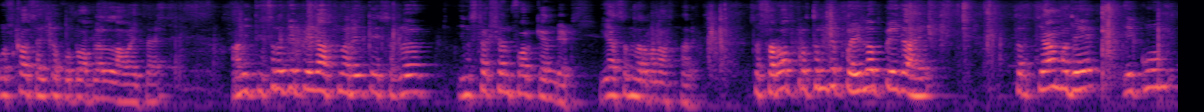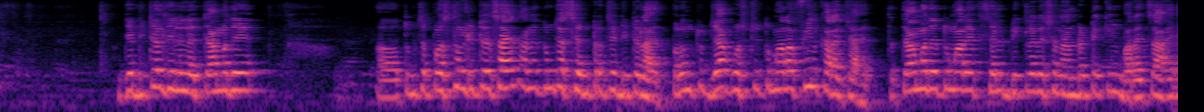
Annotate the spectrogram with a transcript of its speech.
पोस्टकार्ड साईजचा फोटो आपल्याला लावायचा आहे. आणि तिसरं जे पेज असणार आहे ते सगळं इन्स्ट्रक्शन फॉर कॅन्डिडेट्स या संदर्भानं असणार आहे. तर सर्वात प्रथम जे पहिलं पेज आहे तर त्यामध्ये एकूण जे डिटेल दिलेले आहेत त्यामध्ये तुमचे पर्सनल डिटेल्स आहेत आणि तुमच्या सेंटरचे डिटेल आहेत. परंतु ज्या गोष्टी तुम्हाला फील करायच्या आहेत तर त्यामध्ये तुम्हाला एक सेल्फ डिक्लेरेशन अंडरटेकिंग भरायचं आहे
